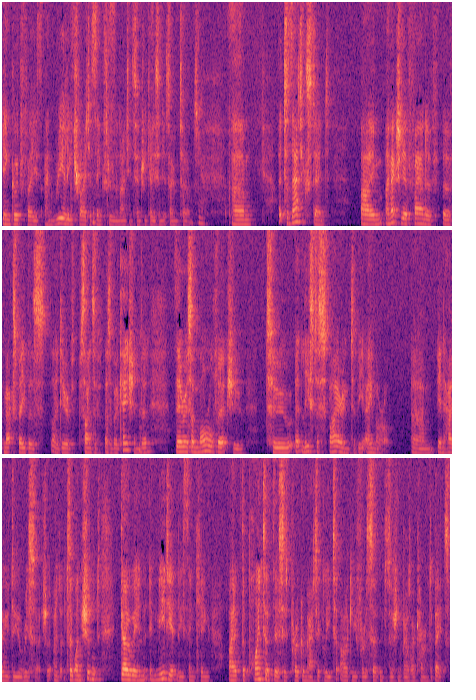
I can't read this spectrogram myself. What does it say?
in good faith and really try to think through the 19th century case in its own terms. Yeah. Um, uh, to that extent, I'm, I'm actually a fan of, of Max Weber's idea of science of, as a vocation, that Mhm. there is a moral virtue to at least aspiring to be amoral um, in how you do your research. I so one shouldn't go in immediately thinking, I, the point of this is programmatically to argue for a certain position about our current debates.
